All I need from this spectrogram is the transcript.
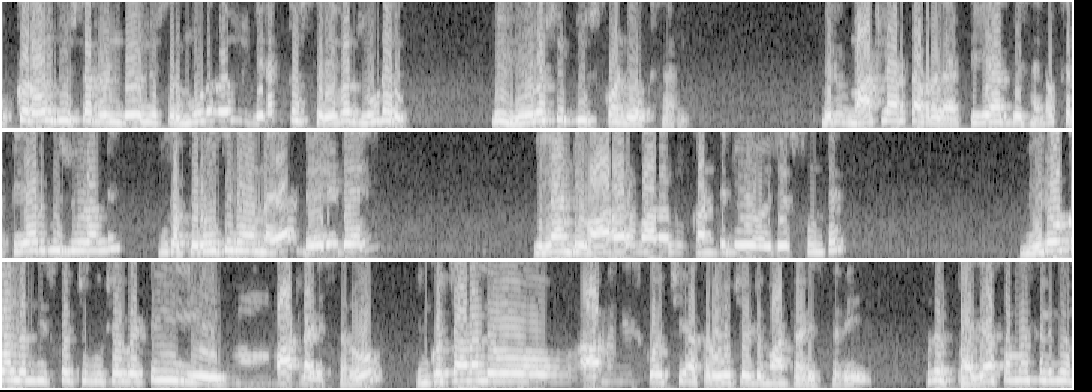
ఒక్క రోజు చూస్తారు రెండు రోజులు చూస్తారు మూడు రోజులు విరక్తి వస్తారు ఎవరు చూడరు. మీ వ్యూవర్షిప్ చూసుకోండి ఒకసారి. మీరు మాట్లాడతారు కదా టీఆర్పీస్ అని. ఒకసారి టీఆర్పీస్ చూడండి ఇంకా పెరుగుతూనే ఉన్నాయా డైలీ డైలీ? ఇలాంటి వారాలు వారాలు కంటిన్యూ చేస్తుంటే మీరు ఒకళ్ళని తీసుకొచ్చి కూర్చోబెట్టి మాట్లాడిస్తారు. ఇంకో ఛానల్ ఆమె తీసుకొచ్చి అక్కడ కూర్చోబెట్టి మాట్లాడిస్తుంది అసలు ప్రజా సమస్యల మీద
